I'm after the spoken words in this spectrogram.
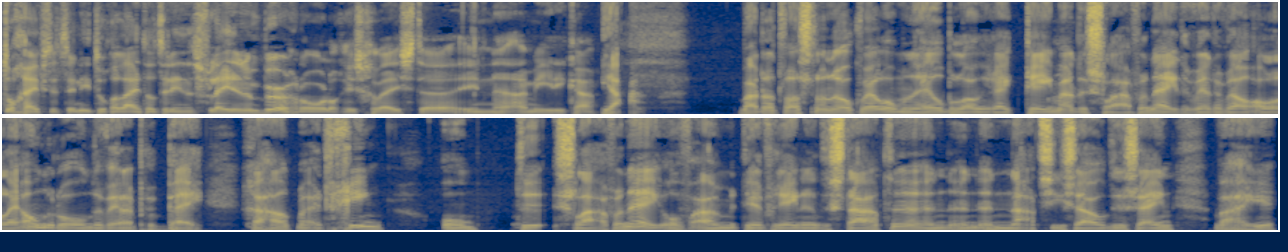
Toch heeft het er niet toe geleid dat er in het verleden een burgeroorlog is geweest eh, in eh, Amerika. Ja. Maar dat was dan ook wel om een heel belangrijk thema, de slavernij. Er werden wel allerlei andere onderwerpen bij gehaald, maar het ging om de slavernij. Of aan de Verenigde Staten een, een, een natie zouden zijn waar je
